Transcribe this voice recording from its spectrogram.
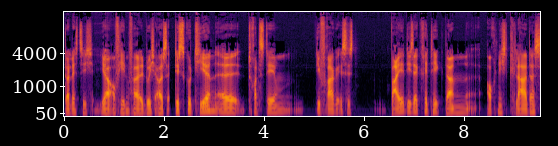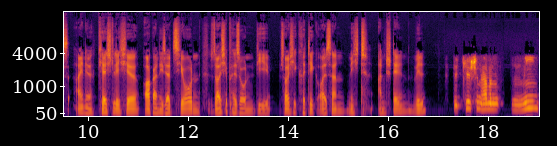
da lässt sich ja auf jeden Fall durchaus diskutieren. Äh, trotzdem die Frage, ist es bei dieser Kritik dann auch nicht klar, dass eine kirchliche Organisation solche Personen, die solche Kritik äußern, nicht anstellen will? Die Kirchen haben nie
